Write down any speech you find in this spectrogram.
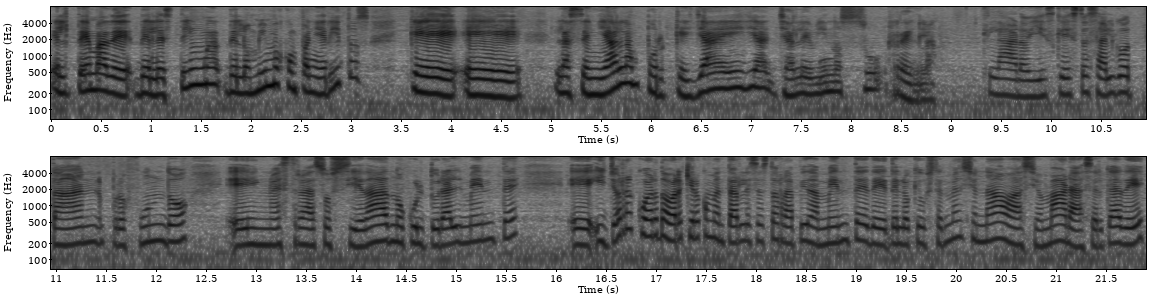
el tema de, del estigma de los mismos compañeritos que eh, la señalan porque ya ella ya le vino su regla. Claro, y es que esto es algo tan profundo en nuestra sociedad, no culturalmente, Eh, y yo recuerdo, ahora quiero comentarles esto rápidamente, de, de, lo que usted mencionaba, Xiomara, acerca de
